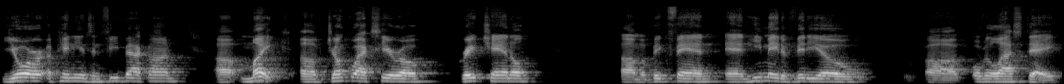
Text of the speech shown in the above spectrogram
your opinions and feedback on. Uh, Mike of Junk Wax Hero, great channel. I'm a big fan, and he made a video uh, over the last day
